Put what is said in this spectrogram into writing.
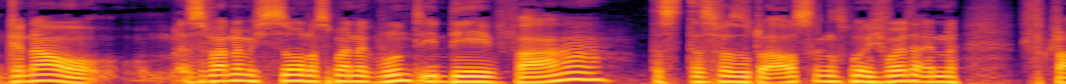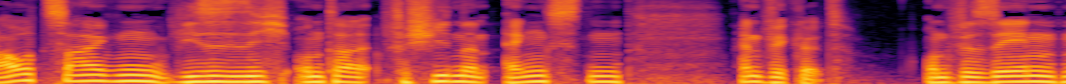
Genau. Es war nämlich so, dass meine Grundidee war, das, das war so der Ausgangspunkt, ich wollte eine Frau zeigen, wie sie sich unter verschiedenen Ängsten entwickelt. Und wir sehen,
